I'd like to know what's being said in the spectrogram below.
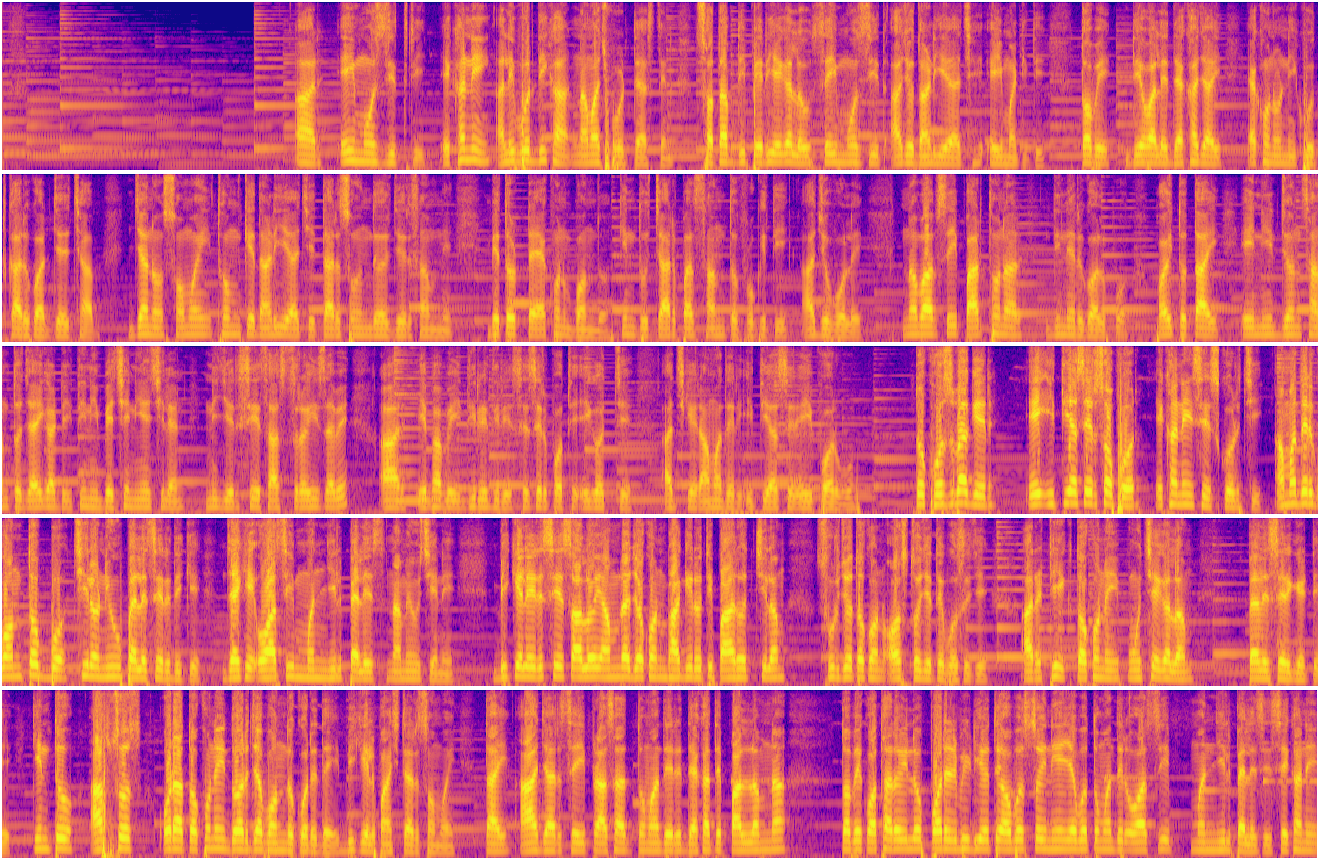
আর এই মসজিদটি, এখানেই আলিবর্দি খা নামাজ পড়তে আসতেন। শতাব্দী পেরিয়ে গেলেও সেই মসজিদ আজও দাঁড়িয়ে আছে এই মাটিতে। তবে দেওয়ালে দেখা যায়, এখনও নিখুঁত কারুকার্যের ছাপ, যেন সময় থমকে দাঁড়িয়ে আছে তার সৌন্দর্যের সামনে। ভেতরটা এখন বন্ধ, কিন্তু চারপাশ শান্ত প্রকৃতি আজও বলে, নবাব সেই প্রার্থনার দিনের গল্প। হয়তো তাই এই নির্জন শান্ত জায়গাটি তিনি বেছে নিয়েছিলেন নিজের শেষ আশ্রয় হিসাবে, আর এভাবেই ধীরে ধীরে শেষের পথে এগোচ্ছে আজকের আমাদের ইতিহাসের এই পর্ব। তো খোশবাগের এই ইতিহাসের সফর এখানেই শেষ করছি। আমাদের গন্তব্য ছিল নিউ প্যালেসের দিকে, যাকে ওয়াসিম মঞ্জিল প্যালেস নামেও চেনে। বিকেলের শেষ আলোয় আমরা যখন ভাগীরথী পার হচ্ছিলাম, সূর্য তখন অস্ত যেতে বসেছে, আর ঠিক তখনই পৌঁছে গেলাম প্যালেসের গেটে। কিন্তু আফসোস, ওরা তখনই দরজা বন্ধ করে দেয় বিকেল পাঁচটার সময়। তাই আজ আর সেই প্রাসাদ তোমাদের দেখাতে পারলাম না। তবে কথা রইল, পরের ভিডিওতে অবশ্যই নিয়ে যাব তোমাদের ওয়াসিফ মঞ্জিল প্যালেসে। সেখানে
